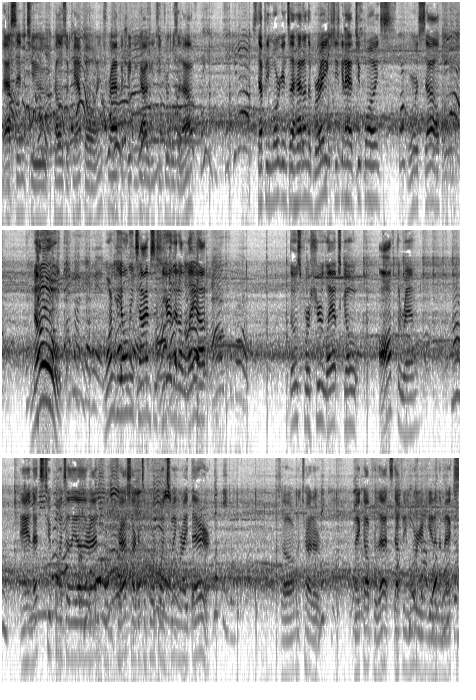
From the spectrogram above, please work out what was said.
Pass into Carlos Ocampo. In traffic, Vicky Kawaguchi dribbles it out. Stephanie Morgan's ahead on the break. She's going to have two points for herself. No! One of the only times this year that a layup, those for sure layups go off the rim. And that's two points on the other end for the Trash Shark. It's a four-point swing right there. So I'm going to try to make up for that. Stephanie Morgan get in the mix.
